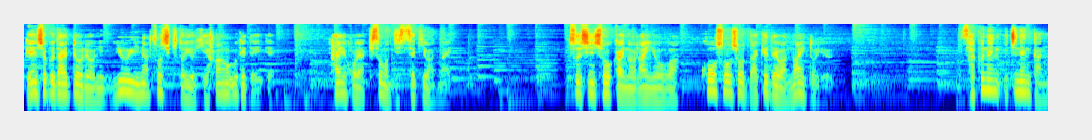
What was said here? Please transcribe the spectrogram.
現職大統領に優位な組織という批判を受けていて、逮捕や起訴の実績はない。通信紹介の乱用は交渉書だけではないという。昨年1年間に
